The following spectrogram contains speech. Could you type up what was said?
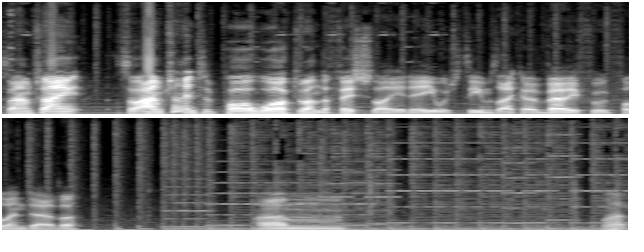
So I'm trying so I'm trying to pour water on the fish lady, which seems like a very fruitful endeavor. Um What?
